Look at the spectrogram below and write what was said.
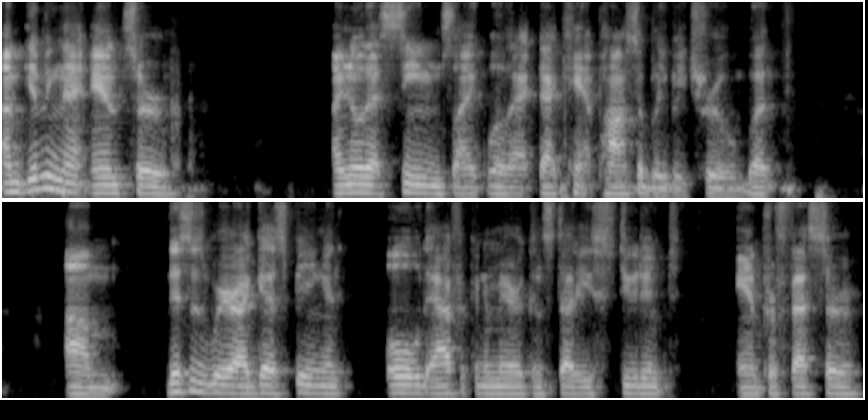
i'm giving that answer. I know that seems like well that that can't possibly be true but um this is where i guess being an old african american studies student and professor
